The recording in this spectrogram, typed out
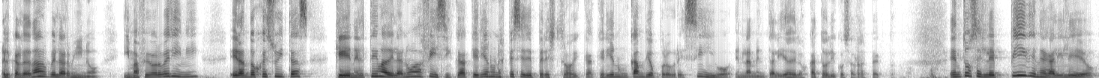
el cardenal Belarmino y Maffeo Barberini eran dos jesuitas que en el tema de la nueva física querían una especie de perestroika, querían un cambio progresivo en la mentalidad de los católicos al respecto. Entonces le piden a Galileo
